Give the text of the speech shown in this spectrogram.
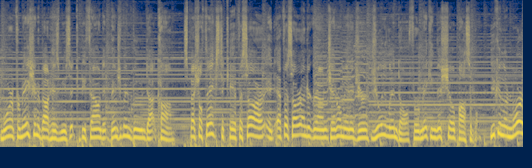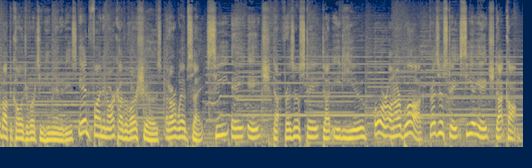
More information about his music can be found at benjaminboone.com. Special thanks to KFSR and FSR Underground General Manager Julie Lindahl for making this show possible. You can learn more about the College of Arts and Humanities and find an archive of our shows at our website, cah.fresnostate.edu, or on our blog, fresnostatecah.com.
